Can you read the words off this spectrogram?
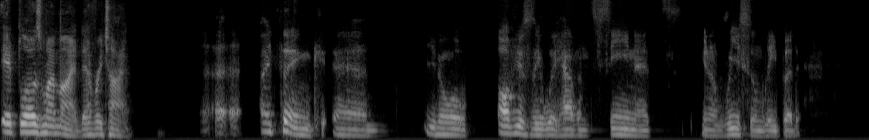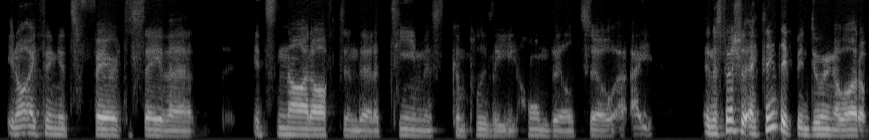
it blows my mind every time. I think, and you know, obviously we haven't seen it, you know, recently, but you know, I think it's fair to say that it's not often that a team is completely home built. So I, and especially I think they've been doing a lot of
